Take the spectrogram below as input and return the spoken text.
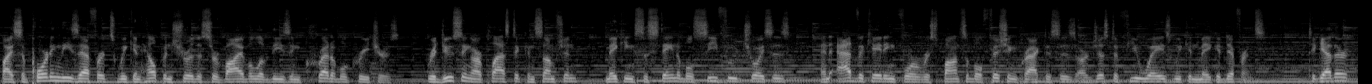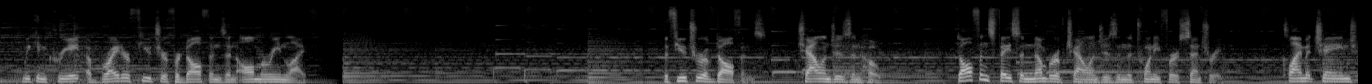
By supporting these efforts we can help ensure the survival of these incredible creatures, reducing our plastic consumption, making sustainable seafood choices, and advocating for responsible fishing practices are just a few ways we can make a difference. Together, we can create a brighter future for dolphins and all marine life. The future of dolphins, challenges and hope. Dolphins face a number of challenges in the 21st century. Climate change,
